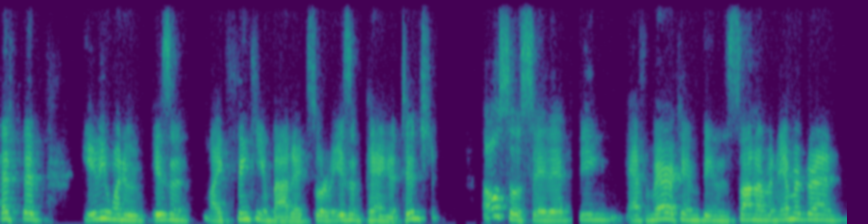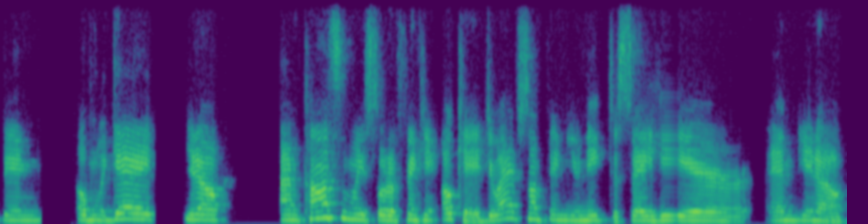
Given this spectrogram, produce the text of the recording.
anyone who isn't like thinking about it sort of isn't paying attention. Also, say that being African American, being the son of an immigrant, being openly gay, you know, I'm constantly sort of thinking, okay, do I have something unique to say here? And, you know,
